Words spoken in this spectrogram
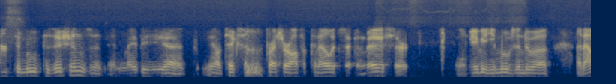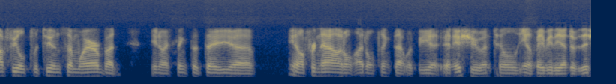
have to move positions and, and maybe uh, you know take some pressure off of Cano at second base, or maybe he moves into a an outfield platoon somewhere. But you know, I think that they, uh, you know, for now, I don't I don't think that would be a, an issue until you know maybe the end of this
